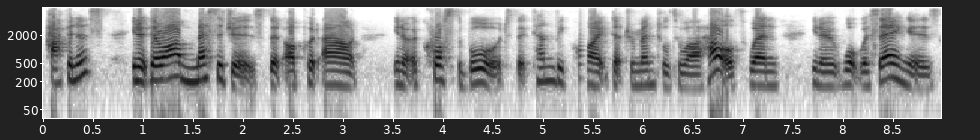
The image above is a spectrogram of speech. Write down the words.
happiness? You know there are messages that are put out you know across the board that can be quite detrimental to our health when you know what we're saying is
